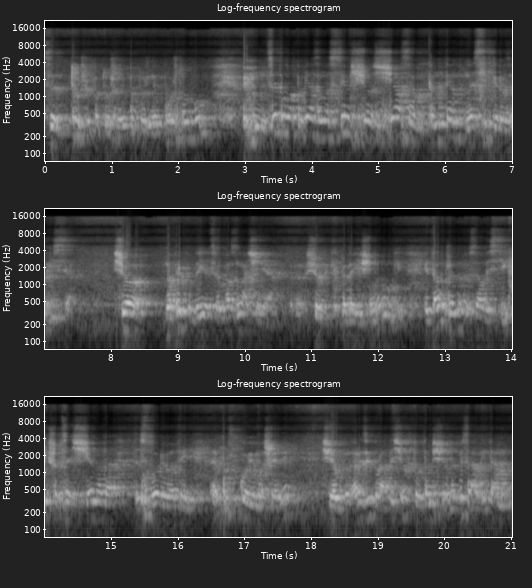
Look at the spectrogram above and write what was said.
це дуже потужний, потужний поштовх був. Це було пов'язано з тим, що з часом контент настільки розрісся, що, наприклад, дається означення, е, що таке педагогічні науки, і там вже написали стільки, що це ще треба створювати пошукові машини, щоб розібратися, хто там що написав. І там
